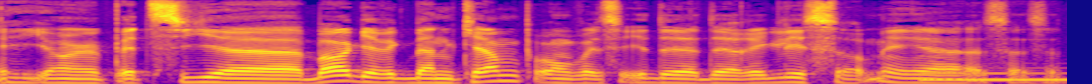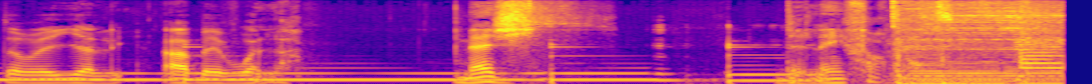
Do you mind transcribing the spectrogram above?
Et il y a un petit euh, bug avec Bandcamp. On va essayer de, de régler ça, mais euh, ça, ça devrait y aller. Ah ben voilà. Magie de l'informatique.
